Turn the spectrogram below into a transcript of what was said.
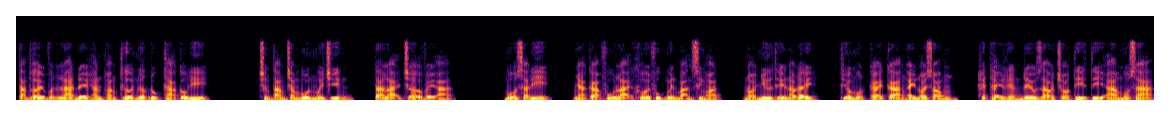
Tạm thời vẫn là để hắn thoáng thừa nước đục thả câu đi. Chương tám trăm bốn mươi chín, ta lại trở về á. Mộ xa đi, nhà cạ phụ lại khôi phục nguyên bản sinh hoạt, nói như thế nào đây? Thiếu một cái cả ngày nói xong, hết thể liền đều giao cho tỷ tỷ a mộ xạ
